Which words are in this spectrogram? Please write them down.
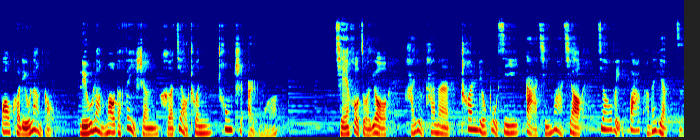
包括流浪狗、流浪猫的吠声和叫春充斥耳膜，前后左右还有它们川流不息、打情骂俏、交尾发狂的影子，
